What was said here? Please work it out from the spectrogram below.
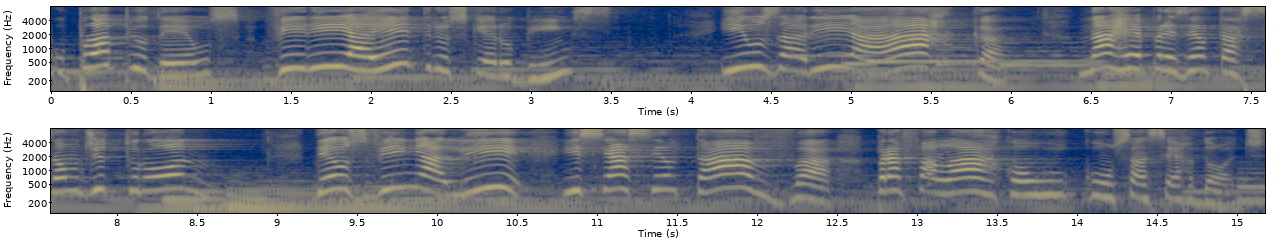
o próprio Deus, viria entre os querubins e usaria a arca na representação de trono. Deus vinha ali e se assentava para falar com o, com o sacerdote,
